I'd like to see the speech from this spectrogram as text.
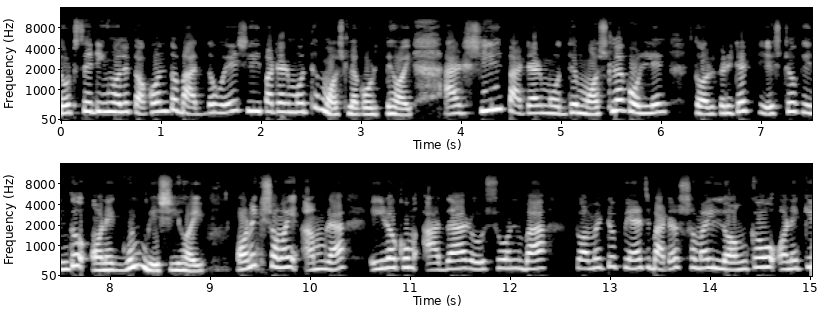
লোডশেডিং হলে তখন তো বাধ্য হয়ে শিলপাটার মধ্যে মশলা করতে হয়। আর শিলপাটার মধ্যে মশলা করলে তরকারিটার টেস্টও কিন্তু অনেক গুণ বেশি হয়। অনেক সময় আমরা এই রকম আদা, রসুন বা টমেটো, পেঁয়াজ বাটার সময় লঙ্কাও অনেকে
